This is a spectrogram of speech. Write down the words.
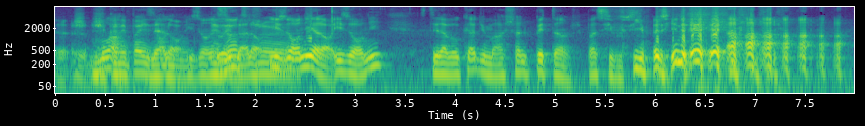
Euh, Je ne connais pas Isorni. Alors, Isorni, alors, Isorni, alors, Isorni, c'était l'avocat du maréchal Pétain. Je ne sais pas si vous imaginez.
